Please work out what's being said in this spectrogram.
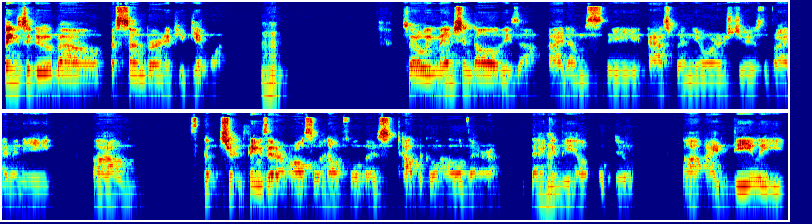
Things to do about a sunburn if you get one. Mm-hmm. So we mentioned all of these uh, items: the aspirin, the orange juice, the vitamin E. Um, certain things that are also helpful as topical aloe vera that mm-hmm. can be helpful too. Uh, ideally,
